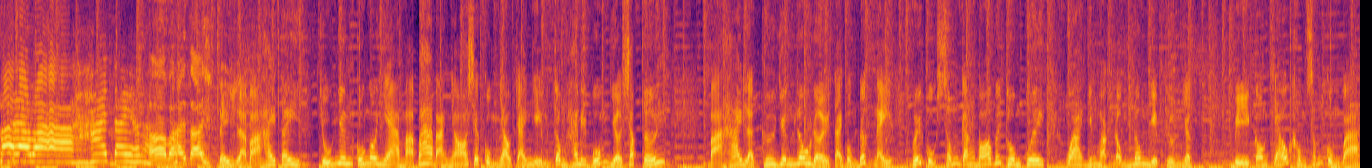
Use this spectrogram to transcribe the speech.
bà là bà hai tay hả bà Ờ, bà hai tay Đây là bà Hai Tây, chủ nhân của ngôi nhà mà ba bạn nhỏ sẽ cùng nhau trải nghiệm trong 24 giờ sắp tới. Bà Hai là cư dân lâu đời tại vùng đất này với cuộc sống gắn bó với thôn quê qua những hoạt động nông nghiệp thường nhật. Vì con cháu không sống cùng bà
